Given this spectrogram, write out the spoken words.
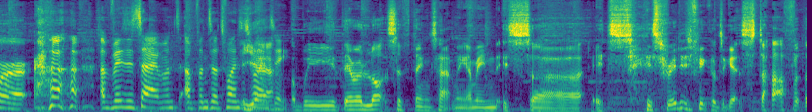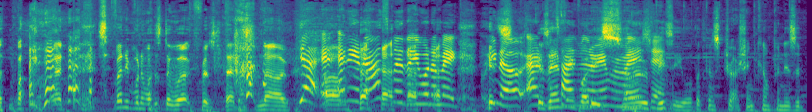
for a busy time up until 2020. Yeah, we there are lots of things happening. I mean, it's uh, it's it's really difficult to get staff at the moment. so if anyone wants to work for us, let us know. Yeah, a- any announcement that you want to make, you know, or everybody's information. so busy. All the construction companies are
